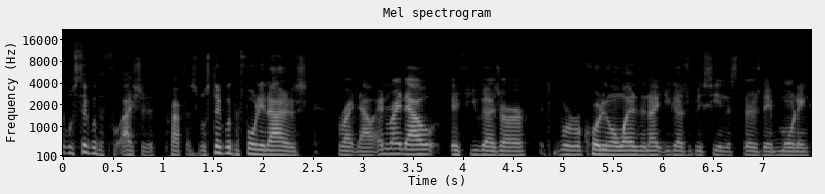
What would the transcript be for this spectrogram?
we'll stick with the I should preface. We'll stick with the 49ers for right now. And right now, if you guys are we're recording on Wednesday night, you guys will be seeing this Thursday morning.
